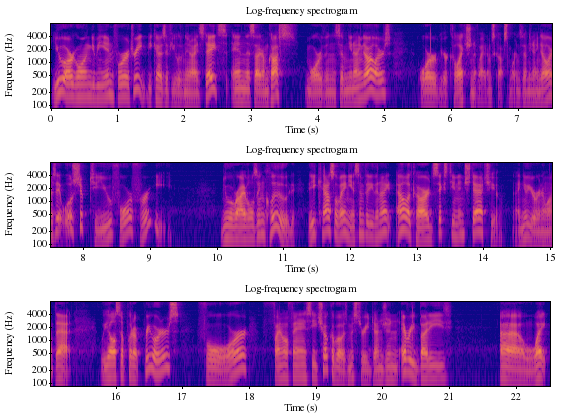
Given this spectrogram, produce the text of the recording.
You are going to be in for a treat because if you live in the United States and this item costs more than $79, or your collection of items costs more than $79, it will ship to you for free. New arrivals include the Castlevania Symphony of the Night Alucard 16 inch statue. I knew you were going to want that. We also put up pre orders for Final Fantasy Chocobo's Mystery Dungeon, Everybody's uh, White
